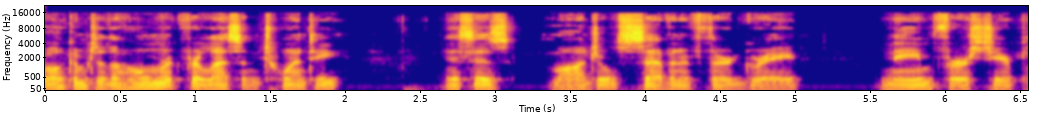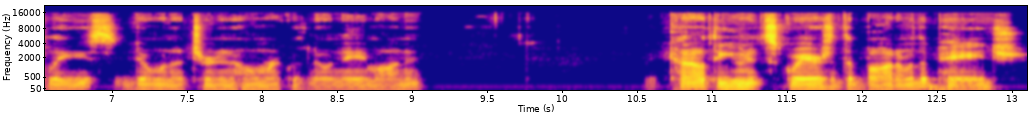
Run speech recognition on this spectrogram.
Welcome to the homework for lesson 20. This is module 7 of 3rd grade. Name first here, please. You don't want to turn in homework with no name on it. Cut out the unit squares at the bottom of the page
